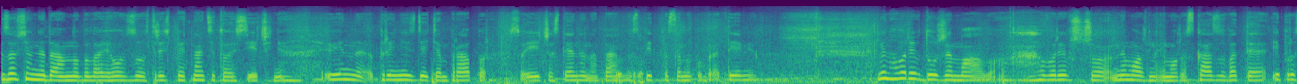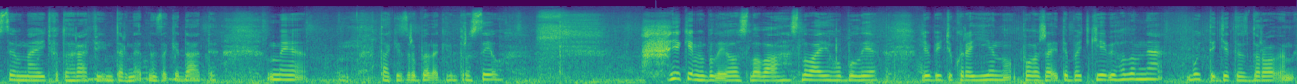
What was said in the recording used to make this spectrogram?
Зовсім недавно була його зустріч 15 січня. Він приніс дітям прапор своєї частини, напевно, з підписами побратимів. Він говорив дуже мало, говорив, що не можна йому розказувати, і просив навіть фотографії в інтернет не закидати. Ми так і зробили, як він просив. Якими були його слова? Слова його були любіть Україну, поважайте батьків і головне, будьте діти здоровими.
